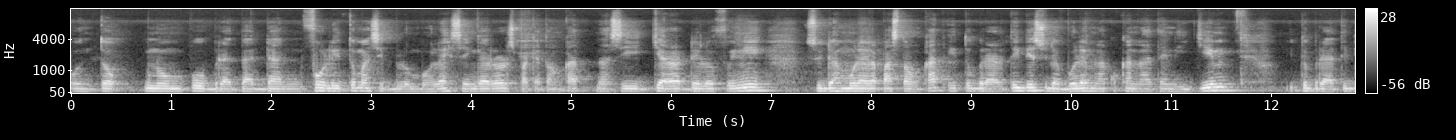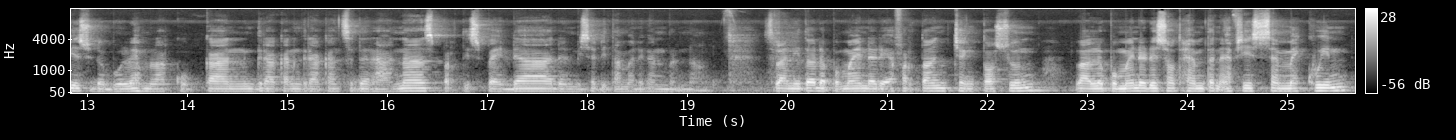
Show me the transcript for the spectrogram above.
untuk menumpu berat badan full itu masih belum boleh sehingga lo harus pakai tongkat. Nah si Gerard Deulofeu ini sudah mulai lepas tongkat itu berarti dia sudah boleh melakukan latihan di gym itu berarti dia sudah boleh melakukan gerakan-gerakan sederhana seperti sepeda dan bisa ditambah dengan berenang. Selain itu ada pemain dari Everton Cheng Tosun, lalu pemain dari Southampton FC Sam McQueen.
